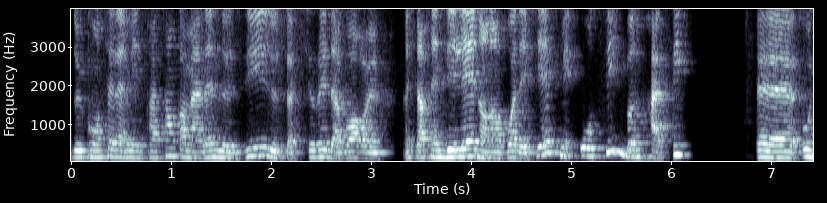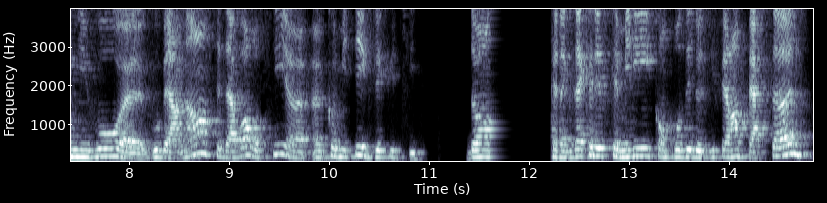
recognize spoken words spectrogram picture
de conseil d'administration, comme Alain le dit, de s'assurer d'avoir un, certain délai dans l'envoi des pièces, mais aussi une bonne pratique euh, au niveau euh, gouvernance, c'est d'avoir aussi un, comité exécutif. Donc, un executive committee composé de différentes personnes,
